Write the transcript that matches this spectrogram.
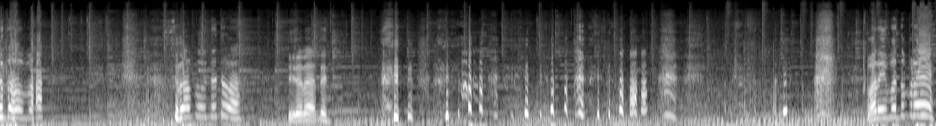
Totoo ba? Rough road na to ah. Tingnan natin. Pare ba to pre?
